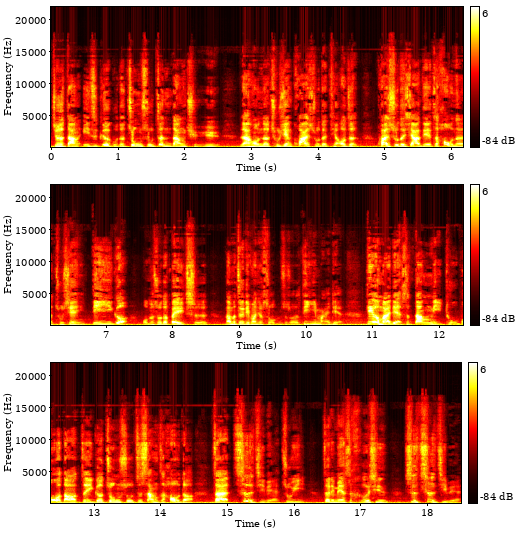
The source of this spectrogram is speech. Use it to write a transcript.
就是当一只个股的中枢震荡区域，然后呢出现快速的调整、快速的下跌之后呢，出现第一个我们说的背驰，那么这个地方就是我们所说的第一买点。第二买点是当你突破到这个中枢之上之后的，在次级别，注意这里面是核心，是次级别，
